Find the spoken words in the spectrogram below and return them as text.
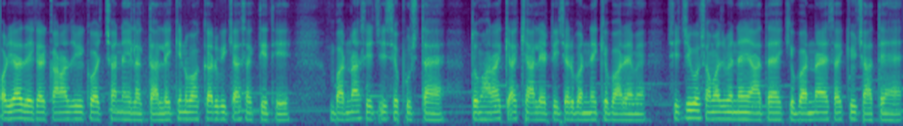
और यह देखकर कानाजुकी को अच्छा नहीं लगता, लेकिन वह कर भी क्या सकती थी? बरना सिची से पूछता है तुम्हारा क्या ख्याल है टीचर बनने के बारे में? सिची को समझ में नहीं आता है कि बरना ऐसा क्यों चाहते हैं।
